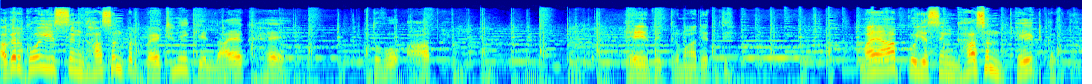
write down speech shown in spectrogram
अगर कोई इस सिंहासन पर बैठने के लायक है तो वो आप हैं। हे विक्रमादित्य, मैं आपको यह सिंहासन भेंट करता हूँ।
